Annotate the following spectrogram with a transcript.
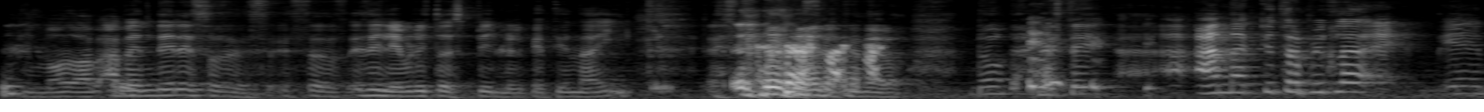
Ni modo, a, a vender esos, esos- ese librito de Spielberg que tiene ahí. Este, no, este, Ana, ¿qué otra película eh, eh,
